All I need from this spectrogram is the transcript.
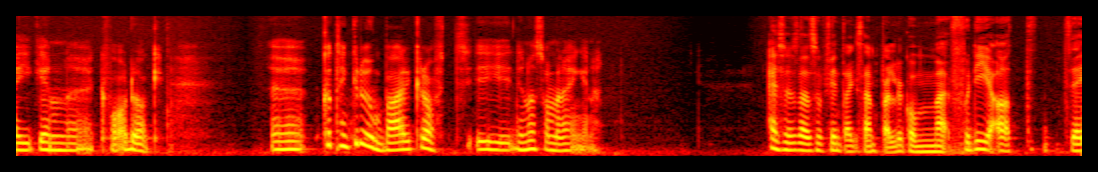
egen eh, hverdag. Hva tenker du om bærekraft i denne sammenhengen? Jeg syns det er et så fint eksempel du kommer med. Fordi at det,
